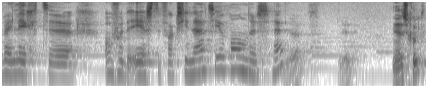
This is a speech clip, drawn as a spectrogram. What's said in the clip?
wellicht uh, over de eerste vaccinatierondes. Hè? Ja. ja, dat is goed.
